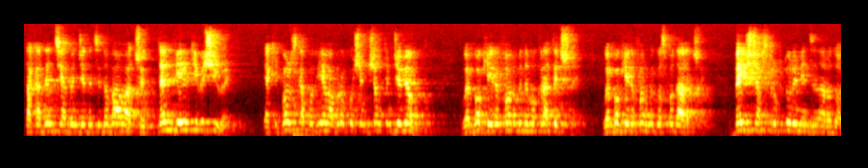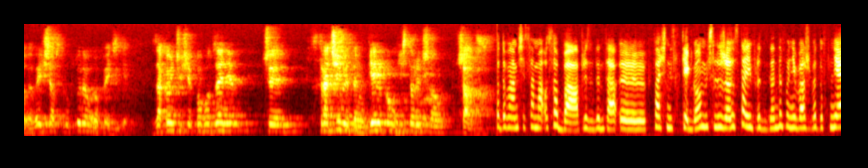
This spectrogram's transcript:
Ta kadencja będzie decydowała, czy ten wielki wysiłek, jaki Polska podjęła w roku 89, głębokiej reformy demokratycznej, głębokiej reformy gospodarczej, wejścia w struktury międzynarodowe, wejścia w struktury europejskie, zakończy się powodzeniem, czy stracimy tę wielką historyczną szansę. Podoba mi się sama osoba prezydenta y, Kwaśniewskiego. Myślę, że zostanie prezydentem, ponieważ według mnie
